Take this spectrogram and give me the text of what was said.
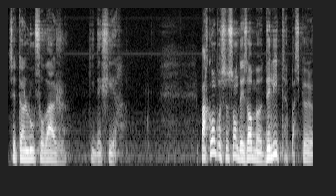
C'est un loup sauvage qui déchire. Par contre, ce sont des hommes d'élite, parce que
